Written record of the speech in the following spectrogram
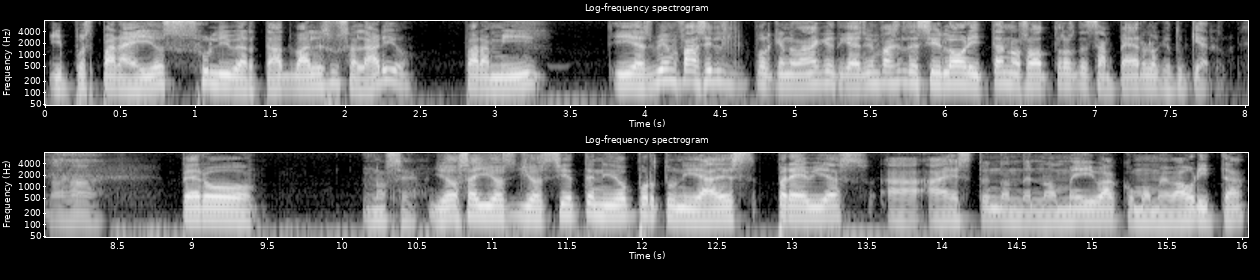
y pues para ellos su libertad vale su salario. Para mí... Y es bien fácil, porque nos van a criticar, es bien fácil decirlo ahorita nosotros de San Pedro, lo que tú quieras. Ajá. Pero, no sé, yo, o sea, yo, yo sí he tenido oportunidades previas a, a esto en donde no me iba como me va ahorita,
